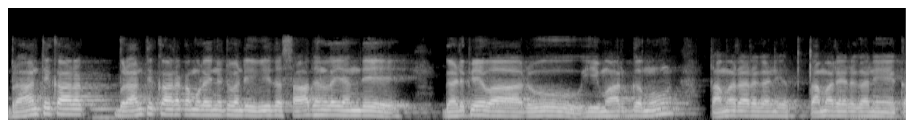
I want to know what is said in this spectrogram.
భ్రాంతికార భ్రాంతికారకములైనటువంటి వివిధ సాధనల అందే గడిపేవారు. ఈ మార్గము తమరెరగనే తమరెరగనేక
